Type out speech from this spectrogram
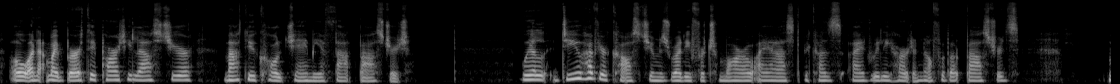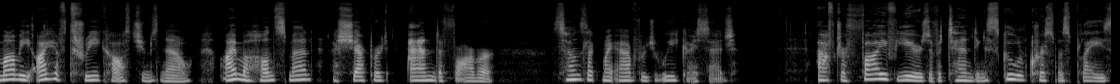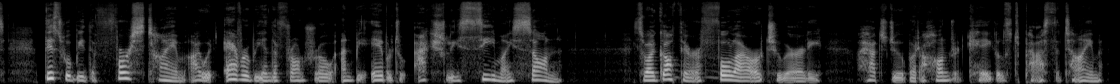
Oh, and at my birthday party last year, Matthew called Jamie a fat bastard. Will, do you have your costumes ready for tomorrow? I asked because I had really heard enough about bastards. Mommy, I have three costumes now. I'm a huntsman, a shepherd, and a farmer. Sounds like my average week, I said. After five years of attending school Christmas plays, this would be the first time I would ever be in the front row and be able to actually see my son so I got there a full hour too early. I had to do about a hundred kegels to pass the time.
